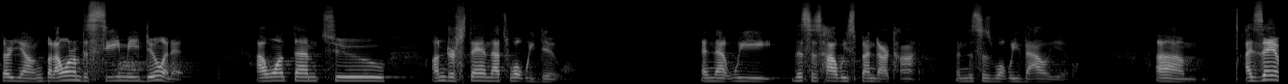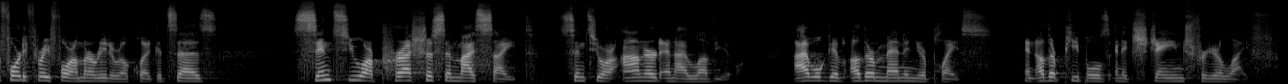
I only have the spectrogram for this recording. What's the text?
they're young, but I want them to see me doing it. I want them to understand that's what we do. And that we, this is how we spend our time, and this is what we value. Um, Isaiah 43 4, I'm going to read it real quick. It says, Since you are precious in my sight, since you are honored and I love you, I will give other men in your place and other peoples in exchange for your life.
